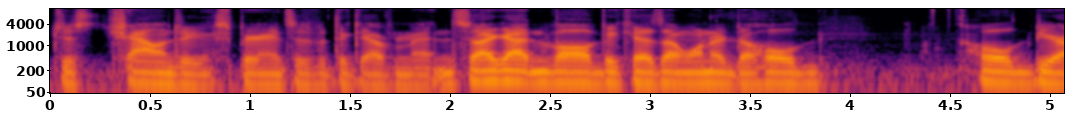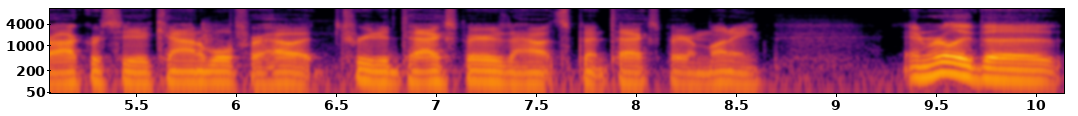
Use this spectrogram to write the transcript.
just challenging experiences with the government and so i got involved because i wanted to hold hold bureaucracy accountable for how it treated taxpayers and how it spent taxpayer money and really the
